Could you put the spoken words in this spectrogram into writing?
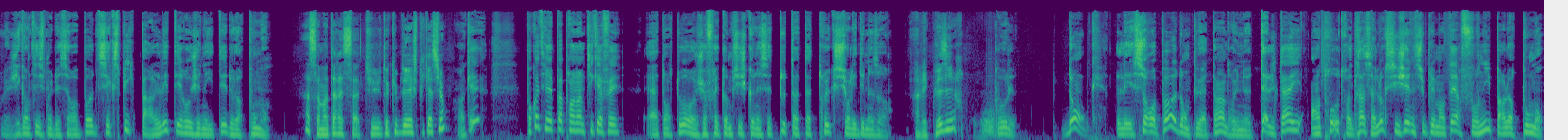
Le gigantisme des sauropodes s'explique par l'hétérogénéité de leurs poumons. Ah, ça m'intéresse ça. Tu t'occupes de l'explication? Ok Pourquoi t'irais pas prendre un petit café? Et à ton tour, je ferai comme si je connaissais tout un tas de trucs sur les dinosaures. Avec plaisir. Cool. Donc, les sauropodes ont pu atteindre une telle taille, entre autres grâce à l'oxygène supplémentaire fourni par leurs poumons.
